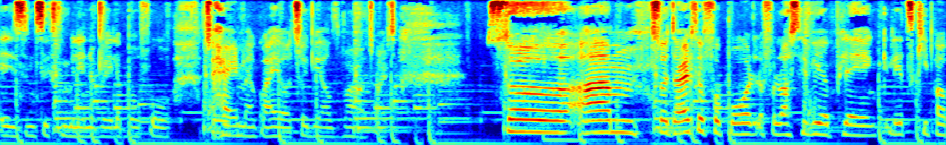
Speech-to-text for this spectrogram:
isn't 60 million available for Harry Maguire or Toby Alvarez, right? So, um, so director of football philosophy of playing. Let's keep our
